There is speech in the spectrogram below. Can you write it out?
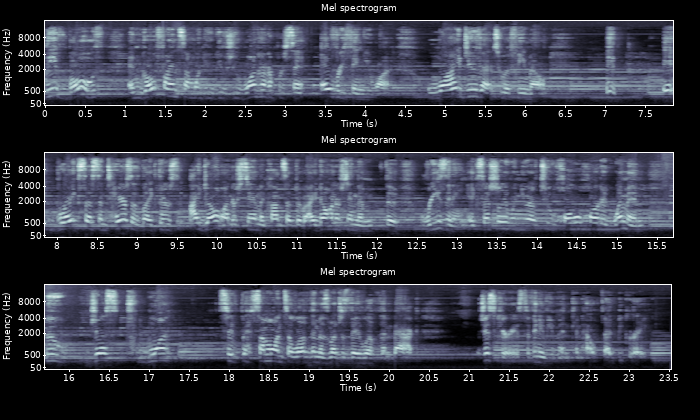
leave both and go find someone who gives you 100% everything you want. Why do that to a female? It it breaks us and tears us. Like there's, I don't understand the concept of, I don't understand the the reasoning, especially when you have two wholehearted women who just want to someone to love them as much as they love them back. Just curious if any of you men can help. That'd be great.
